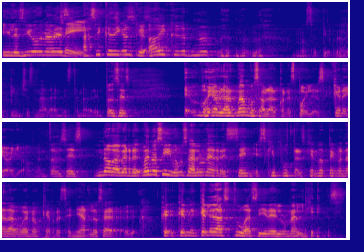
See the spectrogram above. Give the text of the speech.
Y les digo de una vez, Sí, así que digan sí, que, ay, que no, no, se pierden de pinches nada en esta madre. Entonces, eh, voy a hablar, vamos a hablar con spoilers, creo yo. Entonces, no va a haber, bueno, sí, vamos a darle una reseña. Es que puta, es que no tengo nada bueno que reseñarle. O sea, ¿qué, qué- qué le das tú así del 1 al 10?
